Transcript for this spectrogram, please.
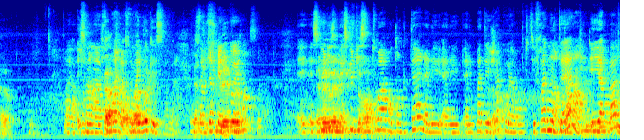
Alors, Voilà. Et ça m'a évoqué ça. Voilà. Là, Ça veut dire qu'il y a une soulèves- cohérence. Est-ce Eh que, ben ouais, l'histoire en tant que telle, elle est, elle est, elle est pas déjà Alors, cohérente? C'est fragmentaire Non, et il n'y a pas, de-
